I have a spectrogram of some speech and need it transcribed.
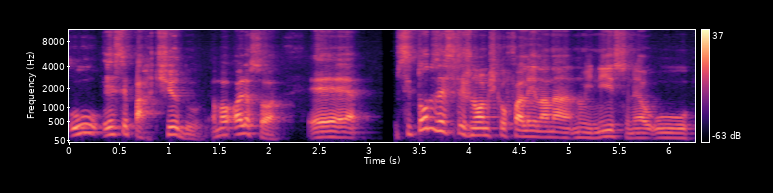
o, esse partido, é uma, olha só, é, se todos esses nomes que eu falei lá na, no início, né, o,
